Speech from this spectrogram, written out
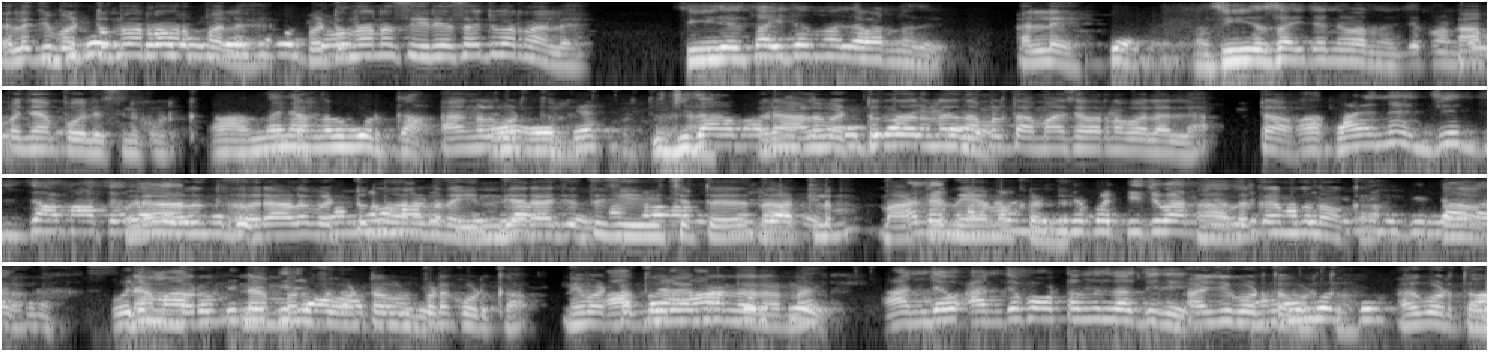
അല്ല ഇജ്ജ് വെട്ടുന്ന് പറഞ്ഞ ഉറപ്പല്ലേ? വെട്ടുന്ന് പറഞ്ഞ സീരിയസ് ആയിട്ട് പറഞ്ഞല്ലേ സീരിയസ് ആയിട്ടൊന്നല്ല പറഞ്ഞത്. അല്ലേ? സീരിയസ് ആയിട്ട് തന്നെ പറഞ്ഞു? അപ്പൊ ഞാൻ പോലീസിന് കൊടുക്കാം. എന്നാ ഞങ്ങളും ഒരാൾ വെട്ടുന്ന് പറഞ്ഞത്. നമ്മൾ തമാശ പറഞ്ഞ പോലെ അല്ല ഒരാൾ ഒരാളെ വെട്ടുന്ന് ഞങ്ങളെ പറയണത് ഇന്ത്യ രാജ്യത്ത് ജീവിച്ചിട്ട് നാട്ടിലും അല്ല, നിയമമൊക്കെ ഉണ്ട്. അതൊക്കെ നമുക്ക് നോക്കാം. നമ്പറും നമ്പറും ഫോട്ടോ. ഉൾപ്പെടെ കൊടുക്കാം. നീ അന്റെ അന്റെ ഫോട്ടോ ഇതിൽ അത് കൊടുത്തോ. കൊടുത്തോ. അത് കൊടുത്തോ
